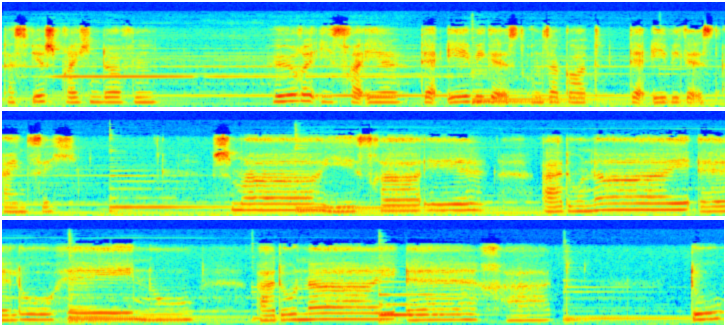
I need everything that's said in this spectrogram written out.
dass wir sprechen dürfen. Höre Israel, der Ewige ist unser Gott der Ewige ist einzig. Shma Israel, Adonai Eloheinu, Adonai Echad. Du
